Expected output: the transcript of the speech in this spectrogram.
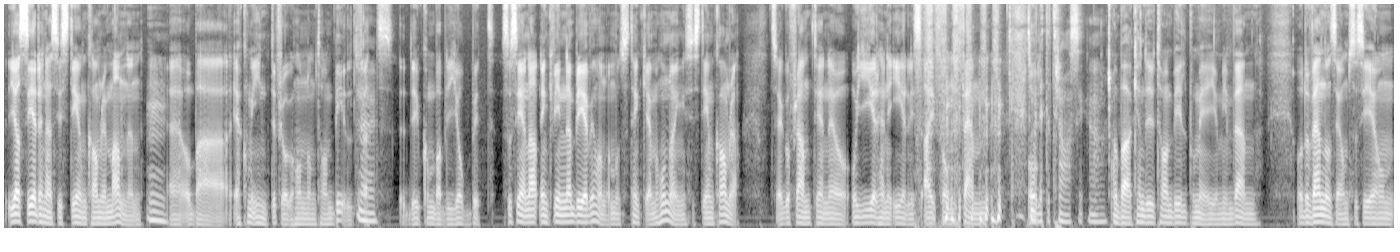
jag ser den här systemkameramannen Mm. eh, och bara, jag kommer inte fråga honom ta en bild för Nej. att det kommer bara bli jobbigt. Så ser jag en, en kvinna bredvid honom och så tänker jag, men hon har ingen systemkamera. Så jag går fram till henne och, och ger henne Elis iPhone 5 Som är Och- lite trasig. Ja. och bara, kan du ta en bild på mig och min vän? Och då vänder hon sig om så ser hon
